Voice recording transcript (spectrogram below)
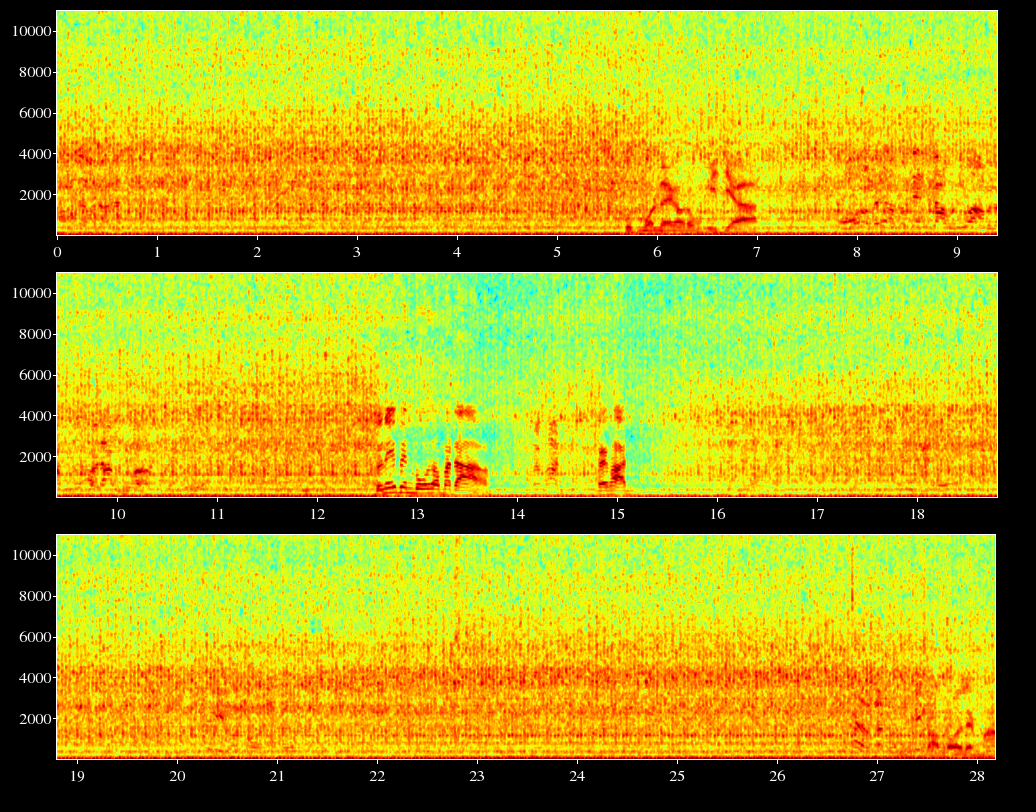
เอาเรื่องมันนะ ขุดห มดเลยครับระบบ EGR อ๋อมันไม่ได้เอาเส้นเก่าหรือว่ามันเอาเครื่องถอยล่างหรือว่าตัวนี้เป็นโบธรรมดาเหรอแบบพันไปพันสามร้อยแรงม้า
